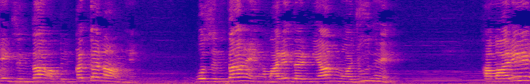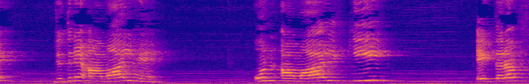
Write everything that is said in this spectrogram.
एक ज़िंदा हकीकत का नाम है। वो ज़िंदा है, हमारे दरमियान मौजूद हैं। हमारे जितने आमाल हैं, उन आमाल की एक तरफ़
